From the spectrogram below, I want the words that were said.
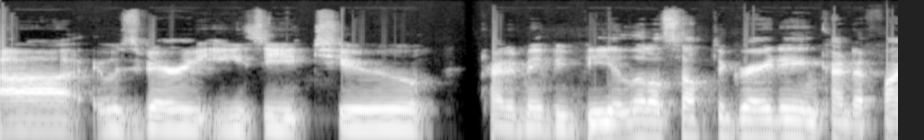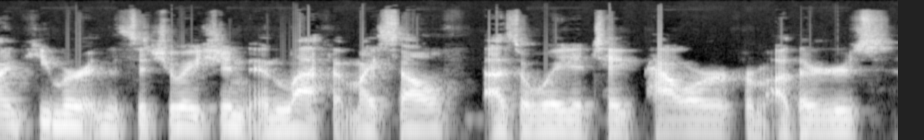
uh, it was very easy to try of maybe be a little self-degrading and kind of find humor in the situation and laugh at myself as a way to take power from others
